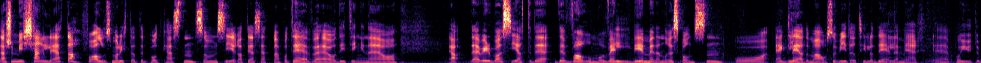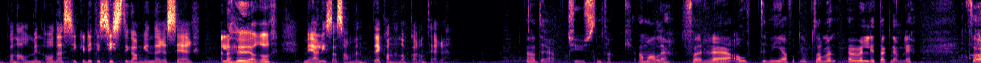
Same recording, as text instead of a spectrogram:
det er så mye kjærlighet da, for alle som har lytta til podkasten, som sier at de har sett meg på TV og de tingene. og ja, jeg vil bare si at det, det varmer veldig med den responsen. Og jeg gleder meg også videre til å dele mer eh, på YouTube-kanalen min. Og det er sikkert ikke siste gangen dere ser eller hører med Alisa sammen. Det kan jeg nok garantere. Ja, det, tusen takk, Amalie, for eh, alt vi har fått gjort sammen. Jeg er veldig takknemlig. Så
